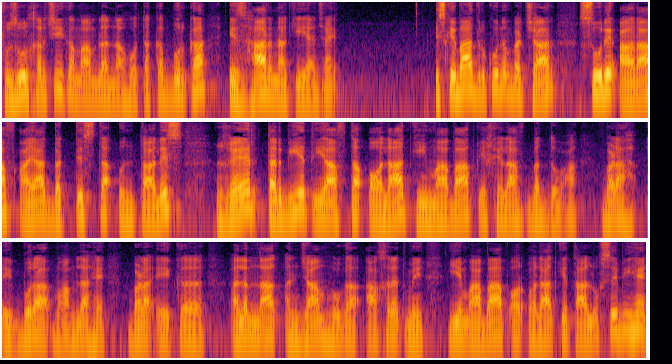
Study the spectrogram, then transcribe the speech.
فضول خرچی کا معاملہ نہ ہو تکبر کا اظہار نہ کیا جائے۔ اس کے بعد رکو نمبر چار سور آراف آیات بتیس تا انتالیس غیر تربیت یافتہ اولاد کی ماں باپ کے خلاف بد دعا بڑا ایک برا معاملہ ہے، بڑا ایک المناک انجام ہوگا آخرت میں۔ یہ ماں باپ اور اولاد کے تعلق سے بھی ہے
